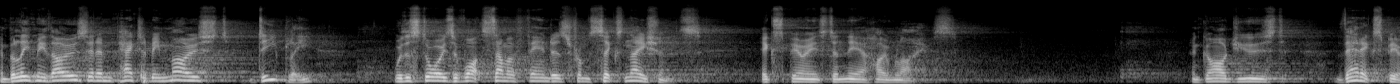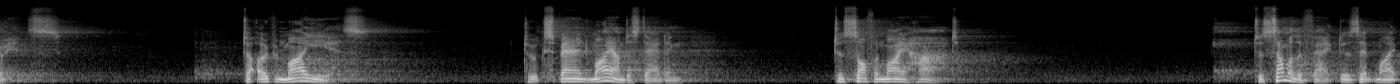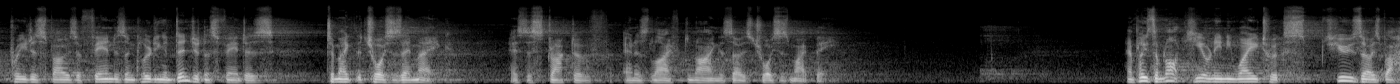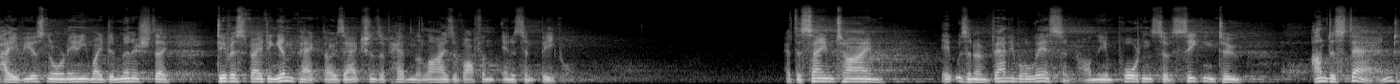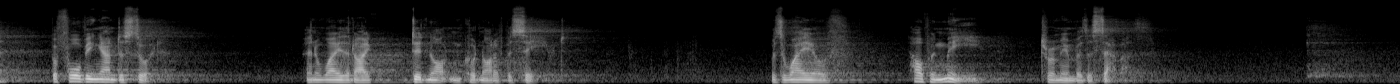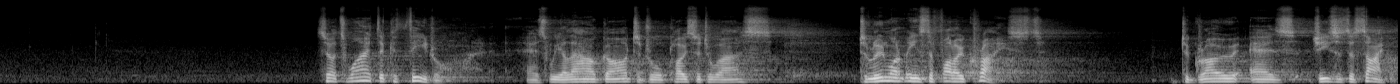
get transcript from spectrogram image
And believe me, those that impacted me most deeply were the stories of what some offenders from six nations experienced in their home lives. And God used that experience to open my ears, to expand my understanding, to soften my heart to some of the factors that might predispose offenders, including Indigenous offenders, to make the choices they make, as destructive and as life denying as those choices might be. And please, I'm not here in any way to excuse those behaviours nor in any way diminish the devastating impact those actions have had in the lives of often innocent people. At the same time, it was an invaluable lesson on the importance of seeking to understand before being understood in a way that I did not and could not have perceived. It was a way of helping me to remember the Sabbath. So it's why at the cathedral, as we allow God to draw closer to us, to learn what it means to follow Christ, to grow as Jesus' disciple,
